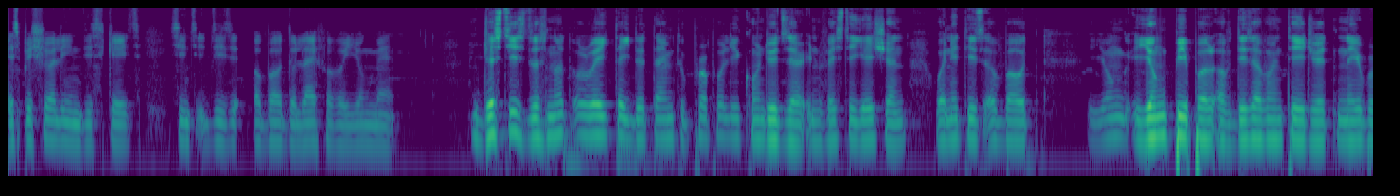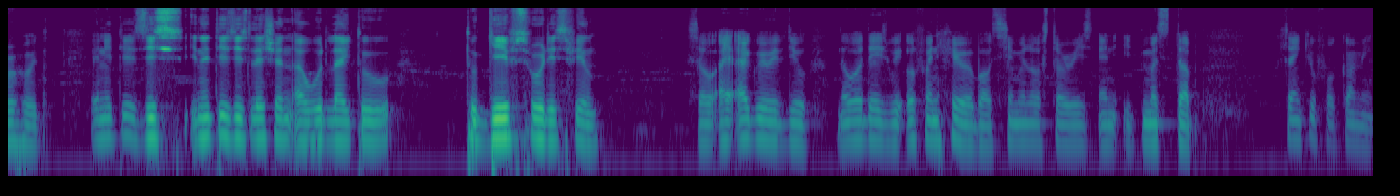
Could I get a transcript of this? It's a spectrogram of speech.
especially in this case, since it is about the life of a young man. Justice does not always take the time to properly conduct their investigation when it is about young young people of disadvantaged neighborhood. And it is this and it is this lesson I would like to to give through this film. So, I agree with you. Nowadays, we often hear about similar stories, and it must stop. Thank you for coming.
